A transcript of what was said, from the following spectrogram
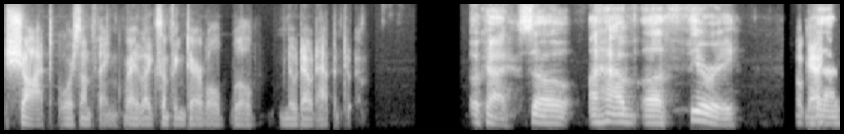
shot or something, right? Like something terrible will no doubt happen to him. Okay, so I have a theory Okay. That,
